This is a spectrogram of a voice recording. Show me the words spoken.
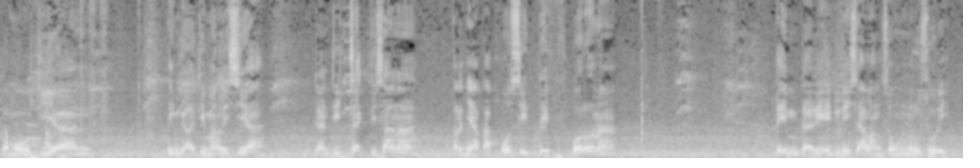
kemudian tinggal di Malaysia dan dicek di sana ternyata positif corona. Tim dari Indonesia langsung menelusuri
